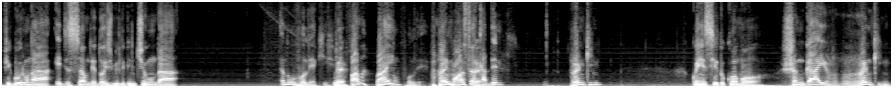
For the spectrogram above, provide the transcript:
figuram na edição de 2021 da eu não vou ler aqui. Lê, fala, vai. Não vou ler. Vai, mostra. Acadêmico Ranking, conhecido como Shanghai Ranking,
